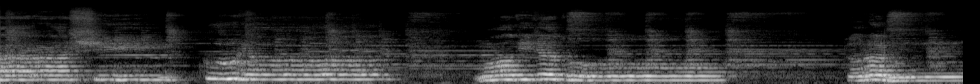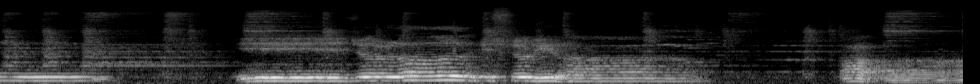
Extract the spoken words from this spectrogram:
가라시구려. 못 잊어도 들어는 잊을 날 있으리라. 아, 아,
